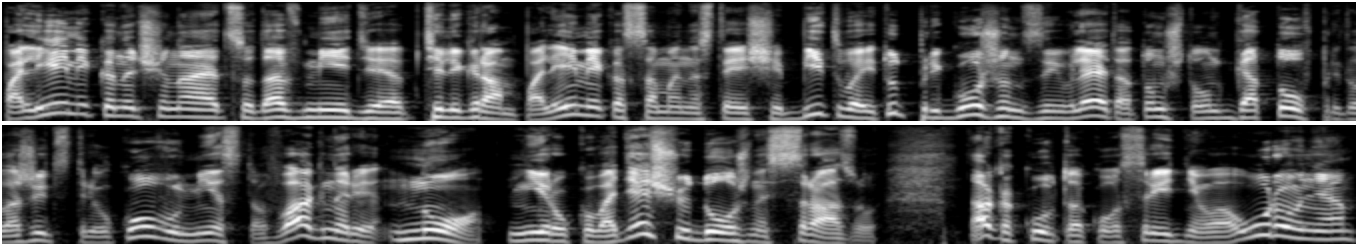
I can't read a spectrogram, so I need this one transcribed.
полемика начинается, да, в медиа, телеграм-полемика, самая настоящая битва, и тут Пригожин заявляет о том, что он готов предложить Стрелкову место в Вагнере, но не руководящую должность сразу, а какого-то такого среднего уровня.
